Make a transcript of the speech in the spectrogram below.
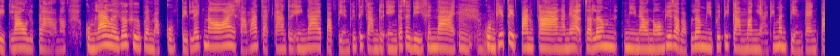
ติดเหล้าหรือเปล่าเนาะกลุ่มแรกเลยก็คือเป็นแบบกลุ่มติดเล็กน้อย สามารถจัดการตัวเองได้ปรับเปลี่ยนพฤติกรรมตัวเองก็จะดีขึ้นได้อืมอืมกลุ่มที่ติดปานกลางอันเนี้ยจะเริ่มมีแนวโน้มที่จะแบบเริ่มมีพฤติกรรมบางอย่างที่มันเปลี่ยนแปลงไป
